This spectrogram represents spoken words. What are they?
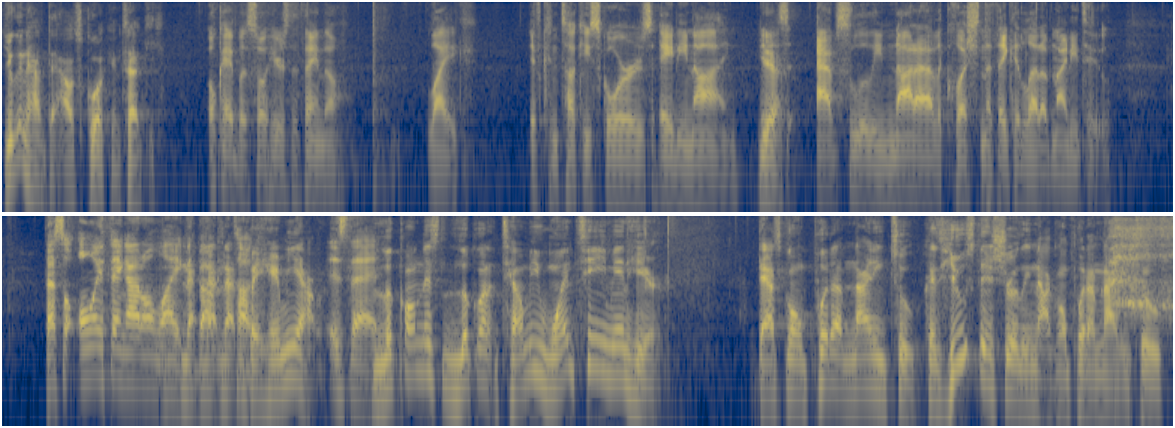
You're going to have to outscore Kentucky. Okay, but so here's the thing though. Like, if Kentucky scores 89, Yeah. it's absolutely not out of the question that they could let up 92. That's the only thing I don't like Now- about now- now, Kentucky. but hear me out. Is that look on this? Look on. Tell me one team in here that's going to put up 92. Because Houston's surely not going to put up 92.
